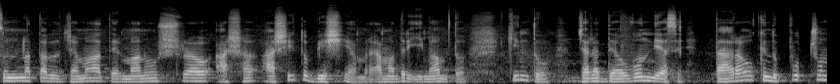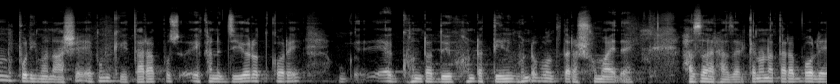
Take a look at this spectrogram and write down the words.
সুন্নাত আল জামাতের মানুষরাও আসা আসি তো বেশি আমরা, আমাদের ইমাম তো। কিন্তু যারা দেওবন্দি আছে, তারাও কিন্তু প্রচণ্ড পরিমাণ আসে এবং কি তারা এখানে জিয়রত করে, এক ঘণ্টা, দুই ঘণ্টা, তিন ঘণ্টা পর্যন্ত তারা সময় দেয়, হাজার হাজার। কেননা তারা বলে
